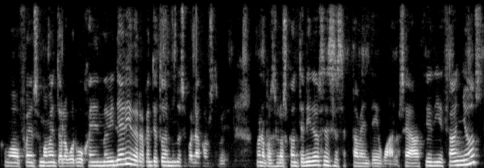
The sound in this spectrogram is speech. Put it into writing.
como fue en su momento la burbuja inmobiliaria y de repente todo el mundo se pone a construir. Bueno, pues en los contenidos es exactamente igual. O sea, hace 10 años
